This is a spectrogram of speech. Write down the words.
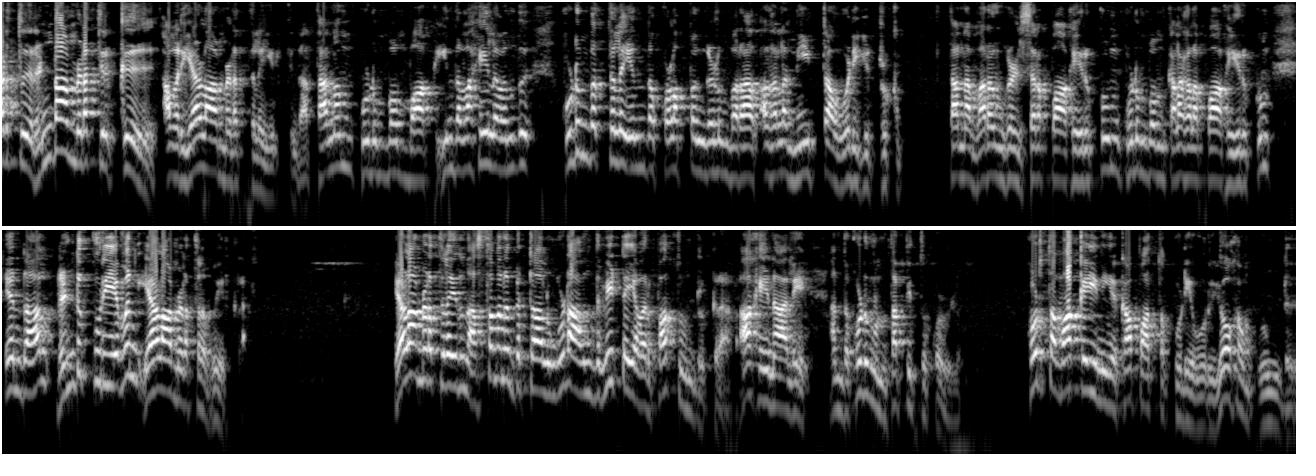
அடுத்து ரெண்டாம் இடத்திற்கு அவர் ஏழாம் இடத்துல இருக்கின்றார். தனம் குடும்பம் வாக்கு இந்த வகையில் வந்து குடும்பத்தில் எந்த குழப்பங்களும் வராது. அதெல்லாம் நீட்டாக ஓடிக்கிட்டு இருக்கும் தன வரவுகள் சிறப்பாக இருக்கும் குடும்பம் கலகலப்பாக இருக்கும் என்றால் ரெண்டுக்குரியவன் ஏழாம் இடத்துல போயிருக்கிறார். ஏழாம் இடத்துல இருந்து அஸ்தமனம் பெற்றாலும் கூட அந்த வீட்டை அவர் பார்த்து கொண்டிருக்கிறார். ஆகையினாலே அந்த குடும்பம் தப்பித்துக் கொள்ளும். கொடுத்த வாக்கை நீங்கள் காப்பாற்றக்கூடிய ஒரு யோகம் உண்டு.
